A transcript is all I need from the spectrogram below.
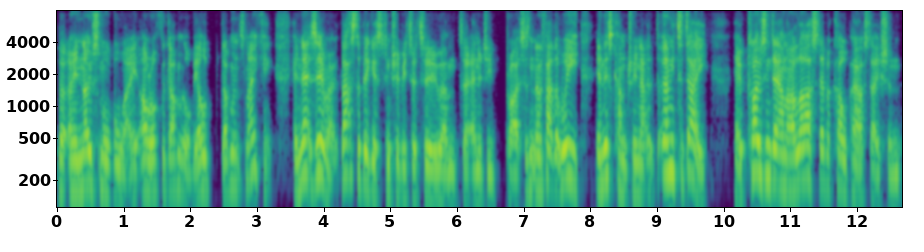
that in no small way are of the government or the old government's making. In net zero, that's the biggest contributor to um, to energy prices, and the fact that we in this country now only today you know, closing down our last ever coal power station,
